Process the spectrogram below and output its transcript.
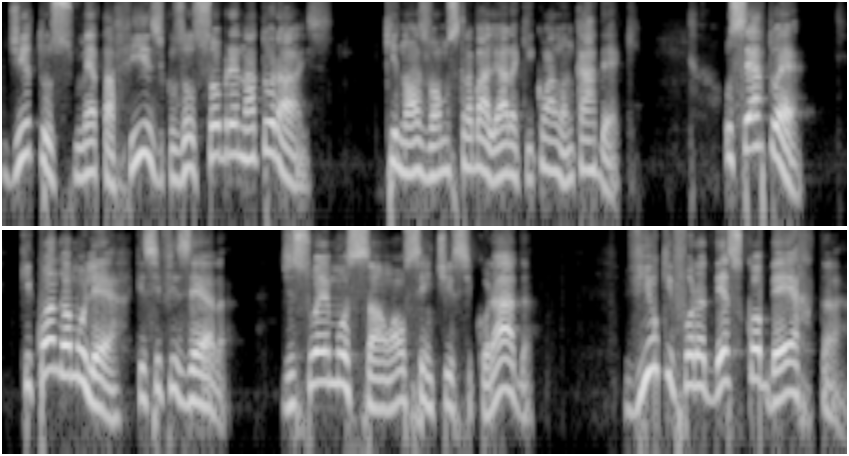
ditos metafísicos ou sobrenaturais, que nós vamos trabalhar aqui com Allan Kardec. O certo é que quando a mulher que se fizera de sua emoção ao sentir-se curada, viu que fora descoberta.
